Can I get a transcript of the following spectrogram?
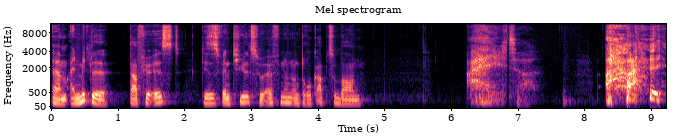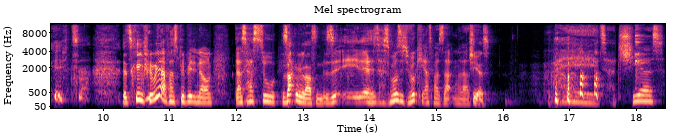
ähm, ein Mittel dafür ist, dieses Ventil zu öffnen und Druck abzubauen. Alter. Alter. Jetzt kriege ich schon wieder fast Pipi in die Augen. Das hast du. Sacken lassen. Das muss ich wirklich erstmal sacken lassen. Cheers. Alter, cheers.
